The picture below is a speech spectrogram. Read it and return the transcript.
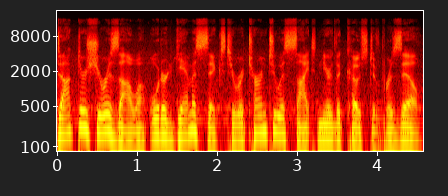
Dr. Shirazawa ordered Gamma-6 to return to a site near the coast of Brazil.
